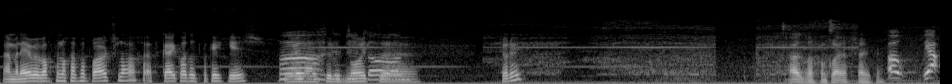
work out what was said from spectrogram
Nou meneer, we wachten nog even op uitslag. Even kijken wat het pakketje is. We Oh, weten natuurlijk nooit... eh, Sorry? Oh, het was van collega zeker. Oh, ja.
